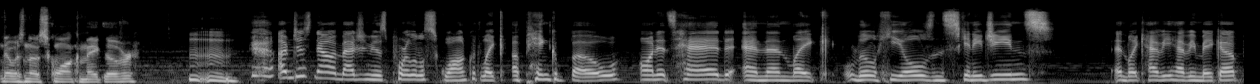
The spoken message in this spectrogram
There was no squonk makeover. Mm-mm. I'm just now imagining this poor little squonk with like a pink bow on its head and then like little heels and skinny jeans and like heavy, heavy makeup.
